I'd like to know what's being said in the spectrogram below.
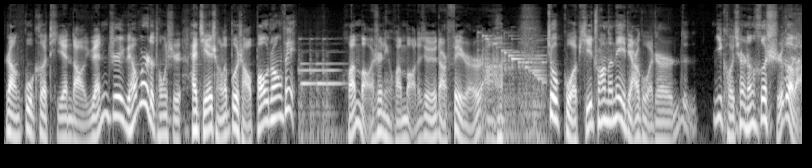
让顾客体验到原汁原味的同时，还节省了不少包装费。环保是挺环保的，就有点费人儿啊。就果皮装的那点果汁儿，这。一口气儿能喝十个吧。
